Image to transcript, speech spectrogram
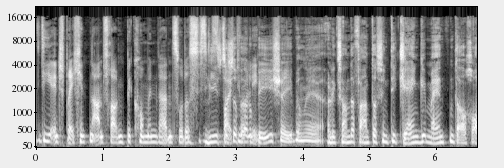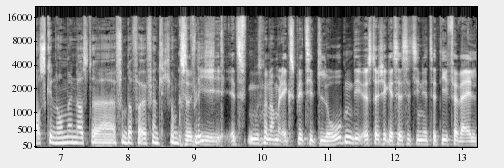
die entsprechenden Anfragen bekommen werden, so dass sie sich Wie ist das auf überlegen. europäischer Ebene, Alexander Fanta? Sind die Kleingemeinden da auch ausgenommen aus der, von der Also Veröffentlichungspflicht? die, jetzt muss man nochmal explizit loben, die österreichische Gesetzesinitiative, weil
